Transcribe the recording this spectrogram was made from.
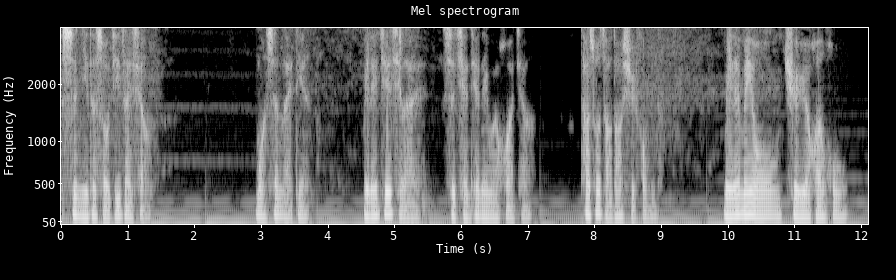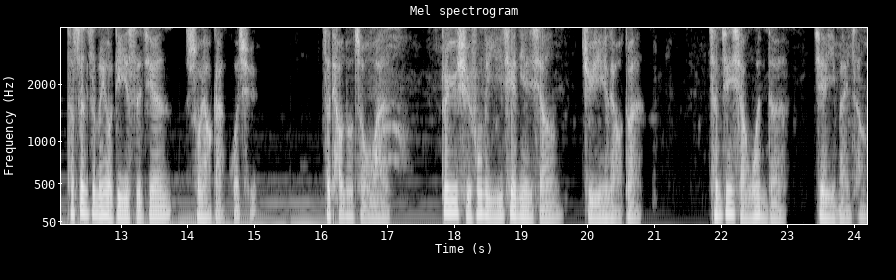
是你的手机在响。陌生来电。美莲接起来，是前天那位画家。他说找到许峰的。美莲没有雀跃欢呼，她甚至没有第一时间说要赶过去。这条路走完，对于许峰的一切念想俱已了断，曾经想问的皆已埋葬。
